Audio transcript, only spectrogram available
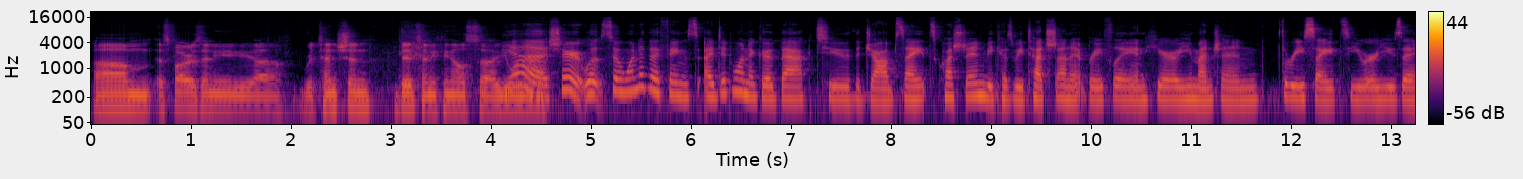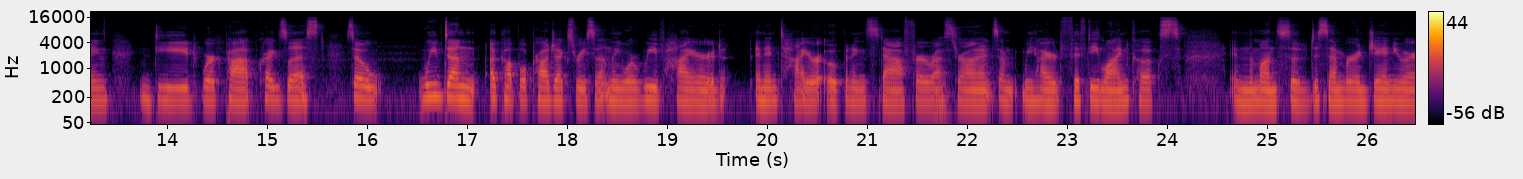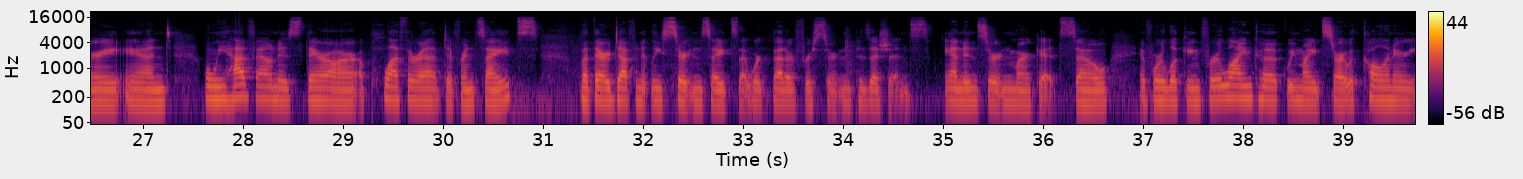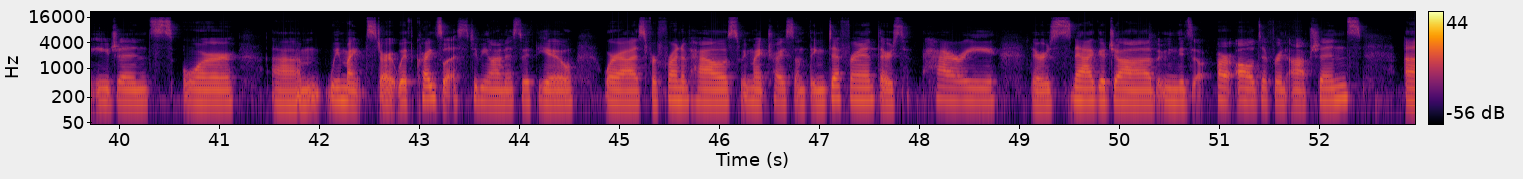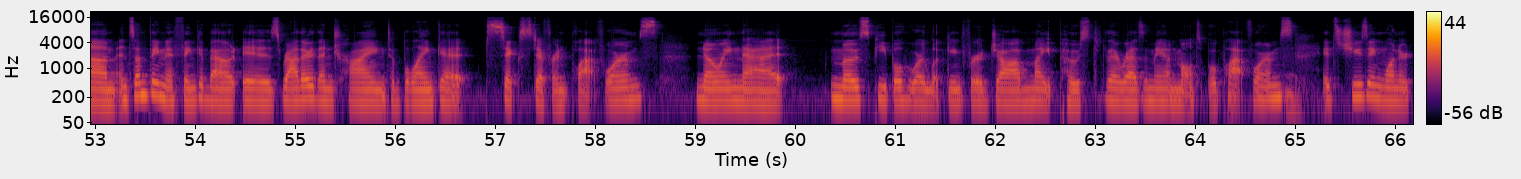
Um, as far as any uh, retention bits, anything else uh, you want to yeah, add? sure. Well, so one of the things I did want to go back to the job sites question because we touched on it briefly, and here you mentioned three sites you were using: Indeed, WorkPop, Craigslist. So we've done a couple projects recently where we've hired an entire opening staff for mm-hmm. a restaurant. So we hired 50 line cooks in the months of December and January. And what we have found is there are a plethora of different sites, but there are definitely certain sites that work better for certain positions and in certain markets. So if we're looking for a line cook, we might start with culinary agents or um, we might start with Craigslist, to be honest with you. Whereas for front of house, we might try something different. There's Harri, there's Snag a Job. I mean, these are all different options. Um, and something to think about is rather than trying to blanket six different platforms, knowing that most people who are looking for a job might post their resume on multiple platforms, it's choosing one or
